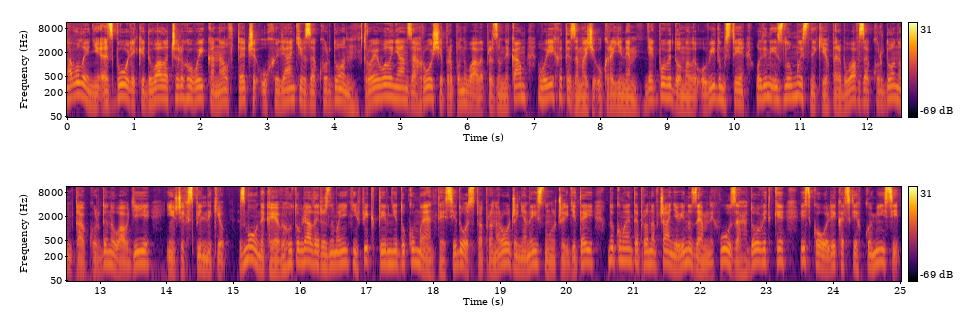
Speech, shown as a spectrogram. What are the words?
На Волині СБУ ліквідувала черговий канал втечі ухилянтів за кордон. Троє волинян за гроші пропонували призовникам виїхати за межі України. Як повідомили у відомстві, один із зловмисників перебував за кордоном та координував дії інших спільників. Змовники виготовляли різноманітні фіктивні документи, свідоцтва про народження неіснуючих дітей, документи про навчання в іноземних вузах, довідки військово-лікарських комісій.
